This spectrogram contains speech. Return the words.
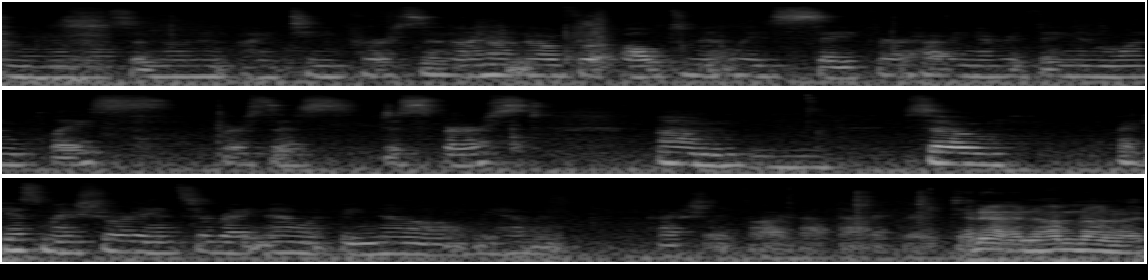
I mean, I'm also not an IT person, I don't know if we're ultimately safer having everything in one place versus dispersed. Um, so, I guess my short answer right now would be no, we haven't actually thought about that a great deal. And, I, and I'm not, a-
